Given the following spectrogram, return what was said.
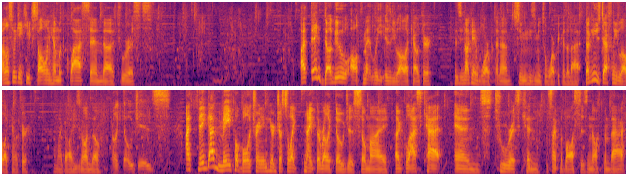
Unless we can keep stalling him with glass and uh, tourists. I think Dugu ultimately is the Lala counter. Because he's not getting warped, and I'm assuming he's immune to warp because of that. Dugu's definitely Lala counter. Oh my god, he's gone though. Relic Doges. I think I may put Bullet Train in here just to like snipe the Relic Doges so my uh, Glass Cat and tourists can snipe the bosses and knock them back.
